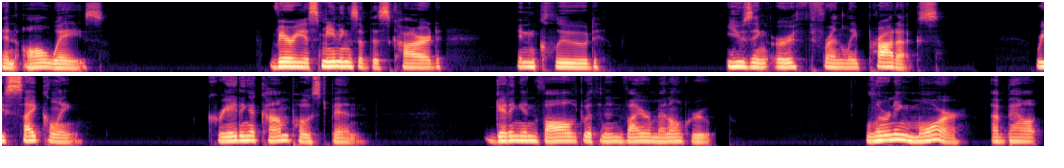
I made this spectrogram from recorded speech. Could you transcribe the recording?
in all ways. Various meanings of this card include using earth friendly products, recycling, creating a compost bin, getting involved with an environmental group, learning more about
